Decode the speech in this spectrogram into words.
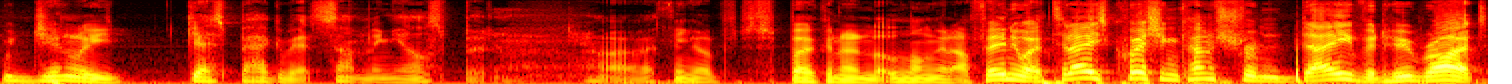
we generally guess back about something else, but I think I've spoken long enough. Anyway, today's question comes from David, who writes.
